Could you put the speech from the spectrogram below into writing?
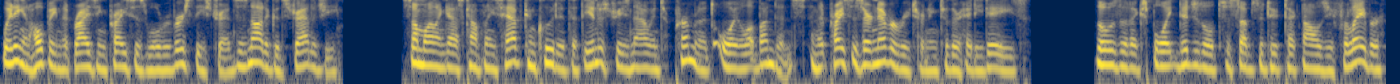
Waiting and hoping that rising prices will reverse these trends is not a good strategy. Some oil and gas companies have concluded that the industry is now into permanent oil abundance and that prices are never returning to their heady days. Those that exploit digital to substitute technology for labor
